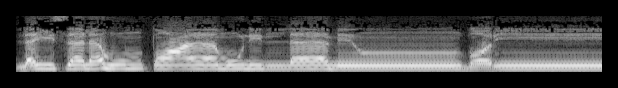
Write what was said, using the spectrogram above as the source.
ليس لهم طعام إلا من ضريع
